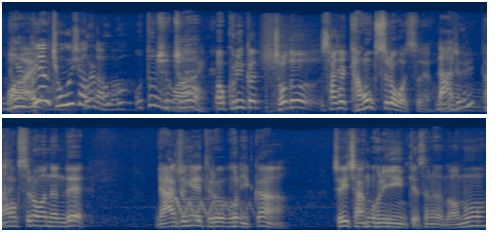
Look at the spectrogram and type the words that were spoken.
와, 그냥 좋으셨나 봐. 어떤 와. 어 그러니까 저도 사실 당혹스러웠어요. 나를? 당혹스러웠는데 나중에 들어보니까 저희 장모님께서는 너무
